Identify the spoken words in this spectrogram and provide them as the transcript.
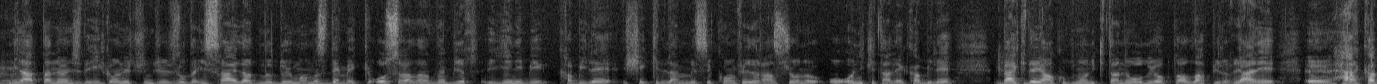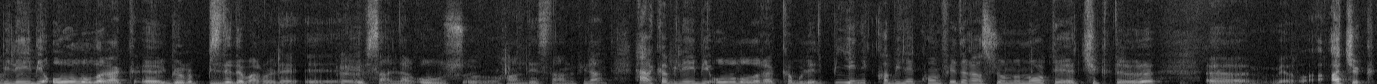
Evet. Milattan önce de ilk 13. yüzyılda İsrail adını duymamız demek ki o sıralarda bir yeni bir kabile şekillenmesi, konfederasyonu, o 12 tane kabile belki de Yakup'un 12 tane oğlu yoktu Allah bilir. Yani e, her kabileyi bir oğul olarak e, görüp bizde de var öyle e, Evet. efsaneler Oğuz, e, Han destanı filan. Her kabileyi bir oğul olarak kabul edip bir yeni kabile konfederasyonunun ortaya çıktığı e, açık.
